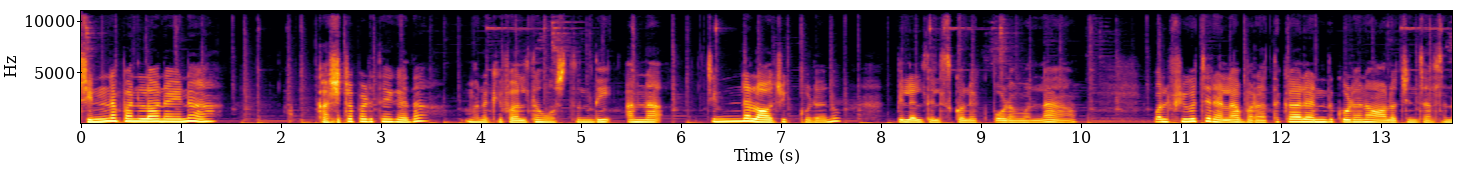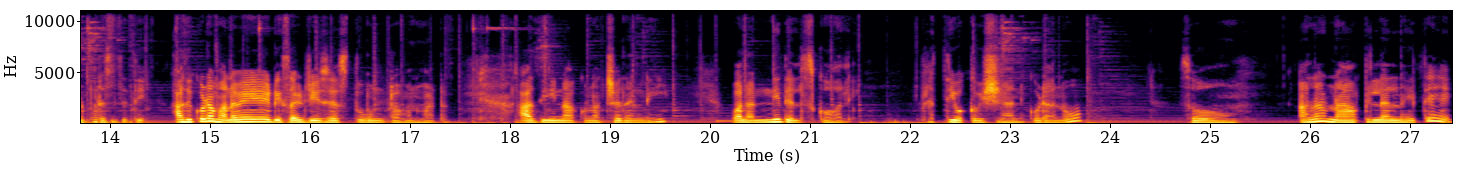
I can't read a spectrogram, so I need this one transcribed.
చిన్న పనిలోనైనా కష్టపడితే కదా మనకి ఫలితం వస్తుంది అన్న చిన్న లాజిక్ కూడాను పిల్లలు తెలుసుకోలేకపోవడం వల్ల వాళ్ళ ఫ్యూచర్ ఎలా బ్రతకాలి అనేది కూడాను ఆలోచించాల్సిన పరిస్థితి. అది కూడా మనమే డిసైడ్ చేసేస్తూ ఉంటాం అన్నమాట అది నాకు నచ్చదండి. వాళ్ళన్నీ తెలుసుకోవాలి. ప్రతి ఒక్క విషయాన్ని కూడాను. సో అలా నా పిల్లల్ని అయితే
